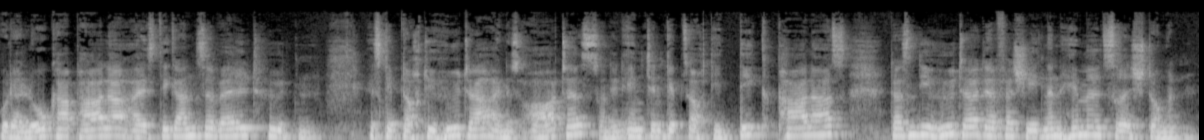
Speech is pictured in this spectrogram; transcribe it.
Oder Lokapala heißt die ganze Welt hüten. Es gibt auch die Hüter eines Ortes und in Indien gibt es auch die Dikpalas. Das sind die Hüter der verschiedenen Himmelsrichtungen.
